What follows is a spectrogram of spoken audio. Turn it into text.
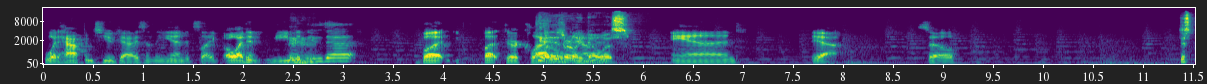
what happened to you guys in the end it's like oh i didn't mean Mhm. to do that but but they're yeah, collateral he doesn't really know us. and yeah so Just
